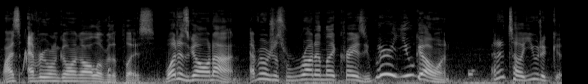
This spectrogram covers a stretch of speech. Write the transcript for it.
Why is everyone going all over the place? What is going on? Everyone's just running like crazy. Where are you going? I didn't tell you to go.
